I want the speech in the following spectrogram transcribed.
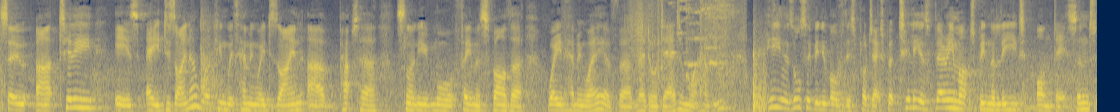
So uh, Tilly is a designer working with Hemingway Design. Uh, perhaps her slightly more famous father, Wayne Hemingway of uh, Red or Dead and what have you. he has also been involved with this project, but Tilly has very much been the lead on this. And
